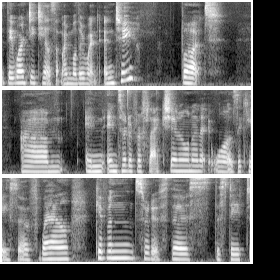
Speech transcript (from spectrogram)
they weren't details that my mother went into, but um in in sort of reflection on it, it was a case of well, given sort of the the state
